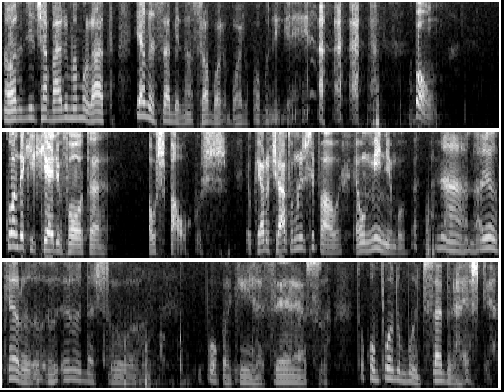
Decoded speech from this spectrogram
na hora de chamarem uma mulata. E elas sabem dançar voleibol como ninguém. Bom, quando é que Kelly volta aos palcos? Eu quero teatro municipal, é o mínimo. Não, não, eu quero, eu, eu ainda estou um pouco aqui em recesso. Estou compondo muito, sabe, Resker?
